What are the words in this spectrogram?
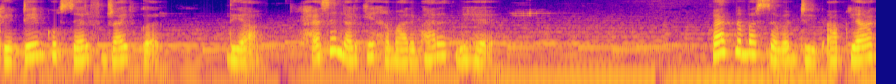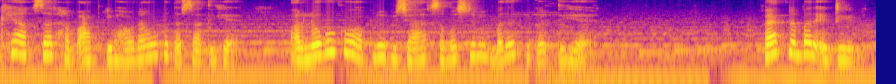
के टेन को सेल्फ ड्राइव कर दिया। ऐसे लड़के हमारे भारत में है। फैक्ट नंबर सेवनटीन आपकी आँखें अक्सर हम आपकी भावनाओं को दर्शाती है और लोगों को अपने विचार समझने में मदद भी करती है। फैक्ट नंबर एटीन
